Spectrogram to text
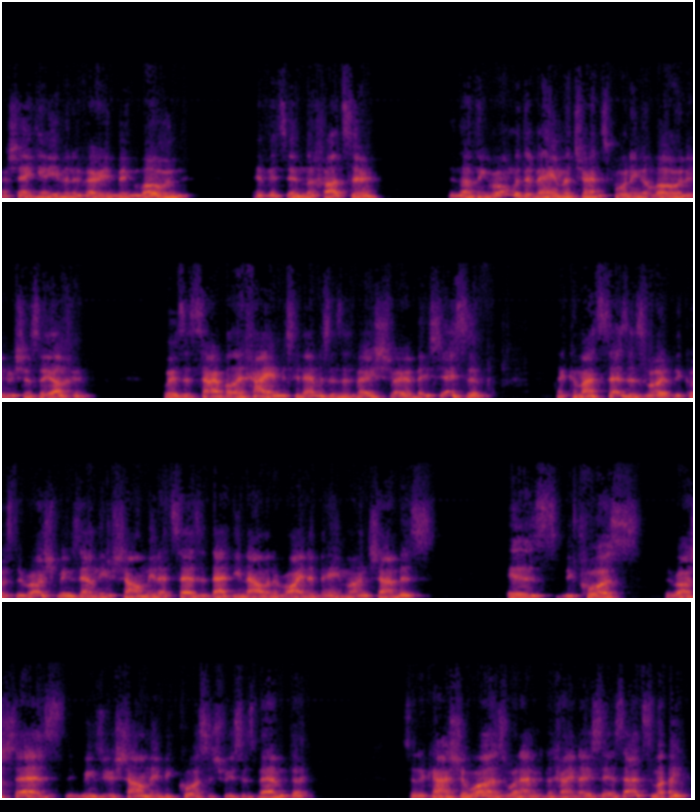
Mashenkin, even a very big load, if it's in the Chatzir, there's nothing wrong with the behemoth transporting a load in Rishus Hayachid. Where's the Tsar Balechayim? You see, the emphasis is very shver Beis Yosef. That Kamat says this word because the Rosh brings down the Yishalmi that says that that dinah to ride a behemoth on Shabbos is because the Rosh says it means you Yishalmi because the Shvis is behemtay. So the kasha was when happened to Chayin Eisei Asatzmai.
